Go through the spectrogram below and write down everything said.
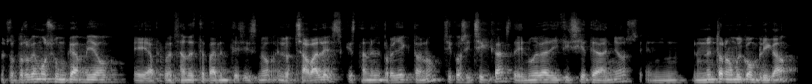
Nosotros vemos un cambio, eh, aprovechando este paréntesis, ¿no? En los chavales que están en el proyecto, ¿no? Chicos y chicas de 9 a 17 años, en, en un entorno muy complicado.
